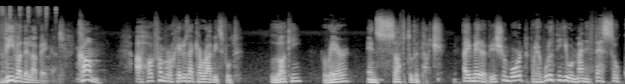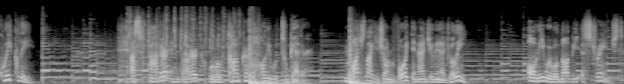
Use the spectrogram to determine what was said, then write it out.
Viva de la Vega. Come. A hug from Rogelio is like a rabbit's foot. Lucky, rare, and soft to the touch. I made a vision board, but I wouldn't think it would manifest so quickly. As father and daughter, we will conquer Hollywood together. Much like Jon Voight and Angelina Jolie. Only we will not be estranged.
